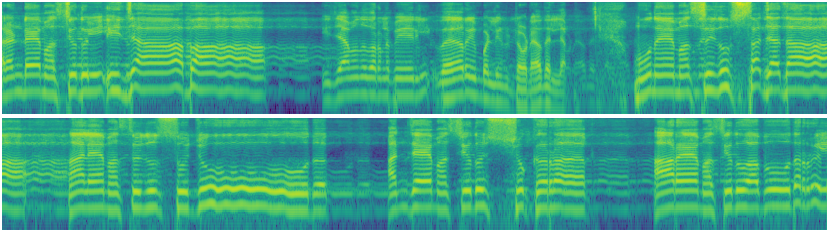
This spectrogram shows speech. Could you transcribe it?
രണ്ട് മസ്ജിദുൽ ഇജാബ. ഇജാബ് എന്ന് പറഞ്ഞ പേരിൽ വേറെയും പള്ളി ഉണ്ട് അവിടെ അതല്ല. മൂന്ന് മസ്ജിദു സജദ നാല് മസ്ജിദു സുജൂദ് അഞ്ച് മസ്ജിദു ശുക്ർ ആറ് മസ്ജിദു അബൂദറിൽ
